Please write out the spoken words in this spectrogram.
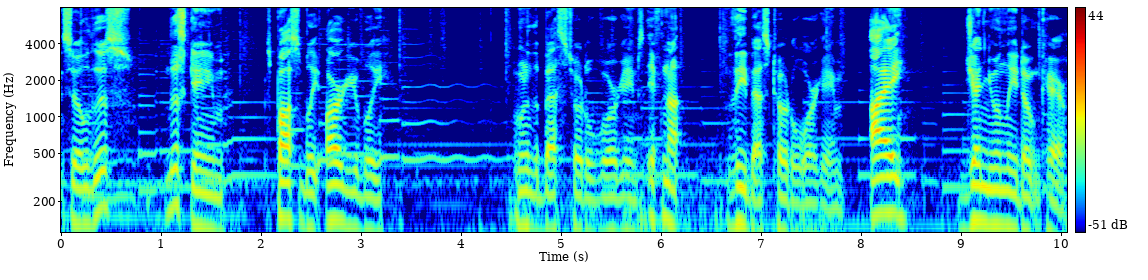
So this this game is possibly, arguably, one of the best Total War games, if not the best Total War game. I genuinely don't care.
